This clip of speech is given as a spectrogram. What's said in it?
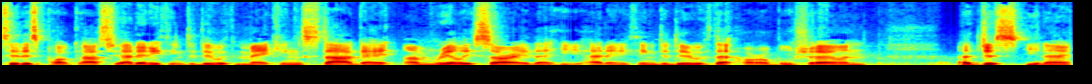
to this podcast who had anything to do with making Stargate. I'm really sorry that you had anything to do with that horrible show, and I just you know,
